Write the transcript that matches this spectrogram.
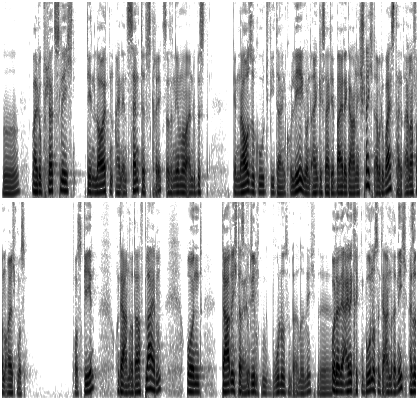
Mhm. Weil du plötzlich den Leuten ein Incentives kriegst. Also nehmen wir mal an, du bist genauso gut wie dein Kollege und eigentlich seid ihr beide gar nicht schlecht, aber du weißt halt, einer von euch muss, muss gehen und der andere darf bleiben und dadurch, dass du den einen Bonus und der andere nicht, ne? oder der eine kriegt einen Bonus und der andere nicht, also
